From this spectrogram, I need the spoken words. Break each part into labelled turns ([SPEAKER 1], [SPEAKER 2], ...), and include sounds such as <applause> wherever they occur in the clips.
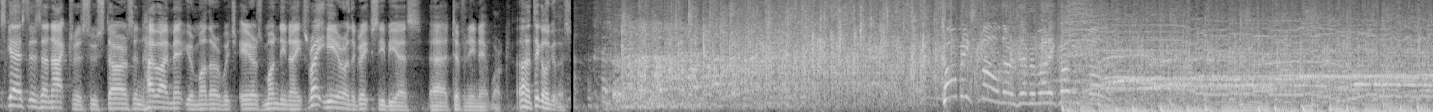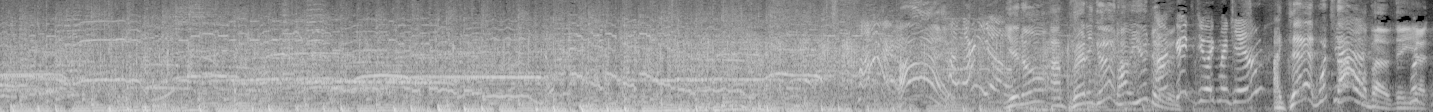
[SPEAKER 1] next guest is an actress who stars in How I Met Your Mother, which airs Monday nights right here on the great CBS uh, Tiffany Network. Uh, take a look at this. Cobie Smulders, everybody. Cobie Smulders.
[SPEAKER 2] You?
[SPEAKER 1] Know, I'm pretty good. How are you doing?
[SPEAKER 2] I'm good. Did you like my jam?
[SPEAKER 1] I did. What's that all about? The
[SPEAKER 2] We're,
[SPEAKER 1] uh,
